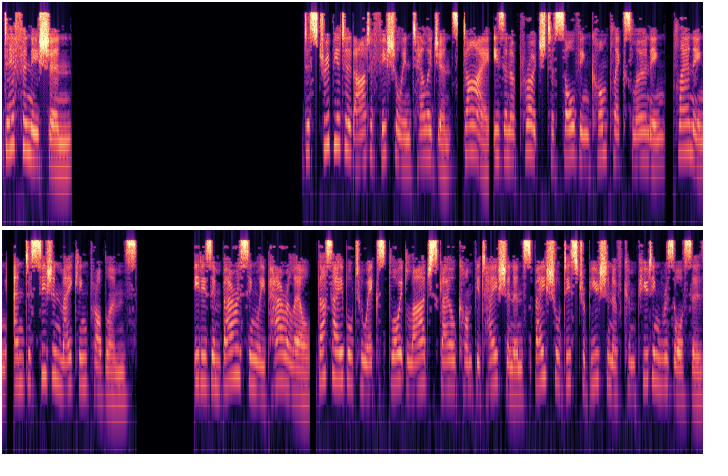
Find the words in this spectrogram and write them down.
Definition Distributed artificial intelligence is an approach to solving complex learning, planning, and decision-making problems. It is embarrassingly parallel, thus able to exploit large-scale computation and spatial distribution of computing resources.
